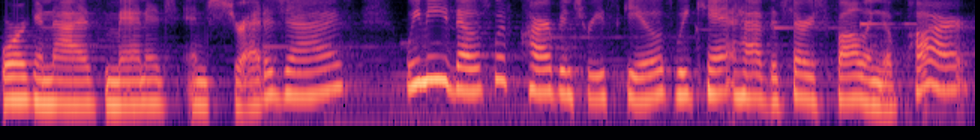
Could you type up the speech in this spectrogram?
organize, manage, and strategize. We need those with carpentry skills. We can't have the church falling apart.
